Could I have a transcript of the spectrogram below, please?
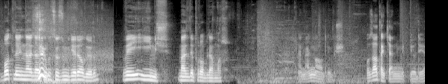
Bot lane ile alakalı sözümü geri alıyorum. Ve iyi iyiymiş. Mel'de problem var. Hemen mi alıyormuş? O zaten kendini bekliyordu ya.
